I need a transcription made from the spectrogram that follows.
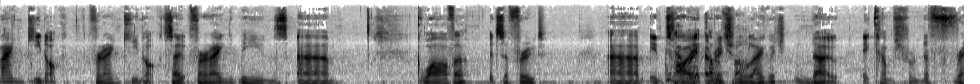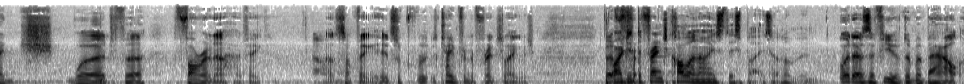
Farankinok. Farankinok. So farang means um, guava. It's a fruit. Um, in Is that where Thai it comes original from? language, no, it comes from the French word for foreigner. I think That's something. It's, it came from the French language. But Why did the French colonise this place? well, there was a few of them about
